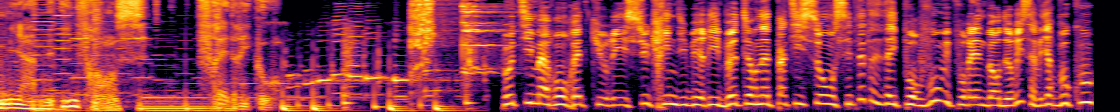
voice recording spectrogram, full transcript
Miam in France, Frédérico. Potimarron, red curry, sucrine du berry, butternut, pâtisson. C'est peut-être un détail pour vous, mais pour Hélène Bordery, ça veut dire beaucoup.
